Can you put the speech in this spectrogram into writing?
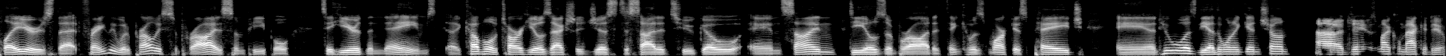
players that, frankly, would probably surprise some people to hear the names. A couple of Tar Heels actually just decided to go and sign deals abroad. I think it was Marcus Paige. And who was the other one again, Sean? Uh, James Michael McAdoo.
